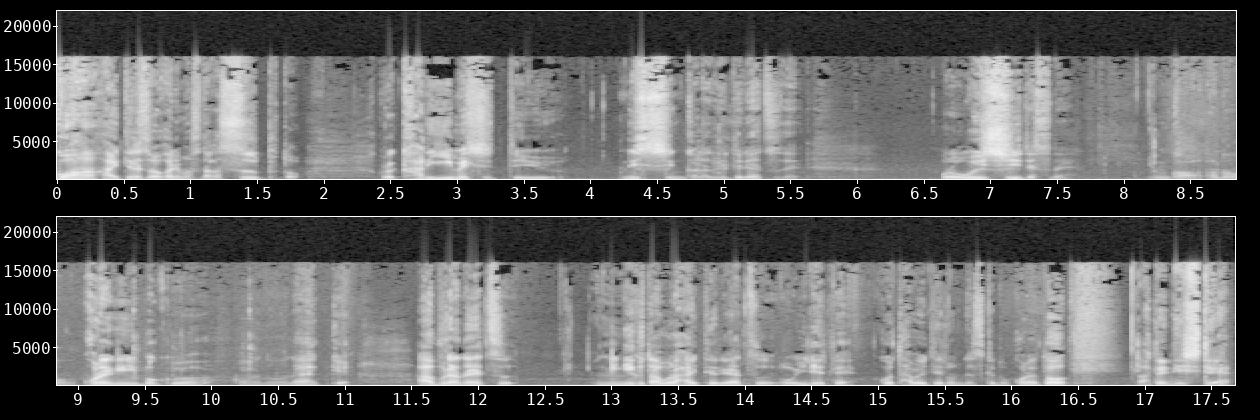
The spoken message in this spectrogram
ご飯入ってるやつわかります？なんかスープと。これ、カリー飯っていう、日清から出てるやつで。これ美味しいですね。なんか、あの、これに僕、あの、何やっけ、油のやつ、に肉と油入ってるやつを入れて、これ食べてるんですけど、これと当てにして、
